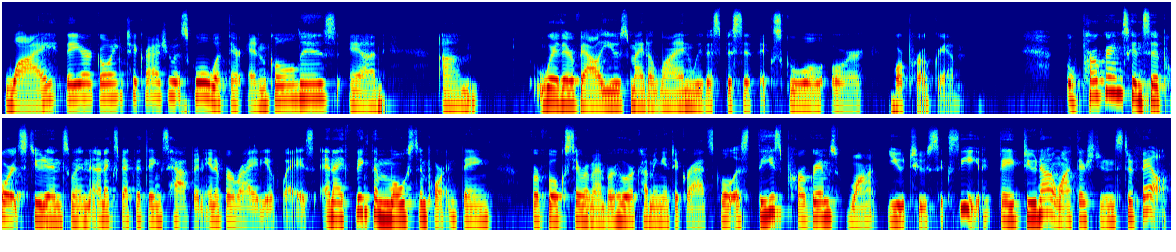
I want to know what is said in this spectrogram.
why they are going to graduate school, what their end goal is, and um, where their values might align with a specific school or or program. Well, programs can support students when unexpected things happen in a variety of ways. And I think the most important thing for folks to remember who are coming into grad school is these programs want you to succeed. They do not want their students to fail.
